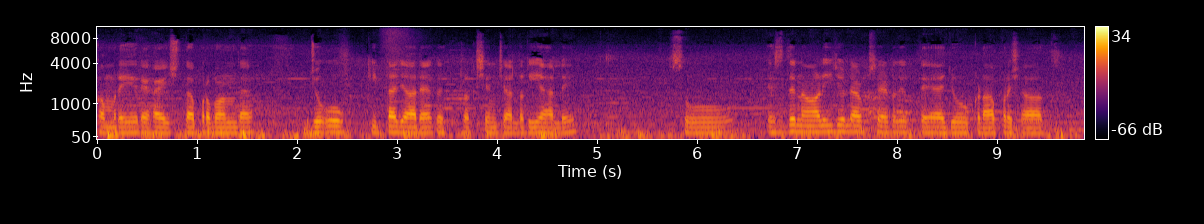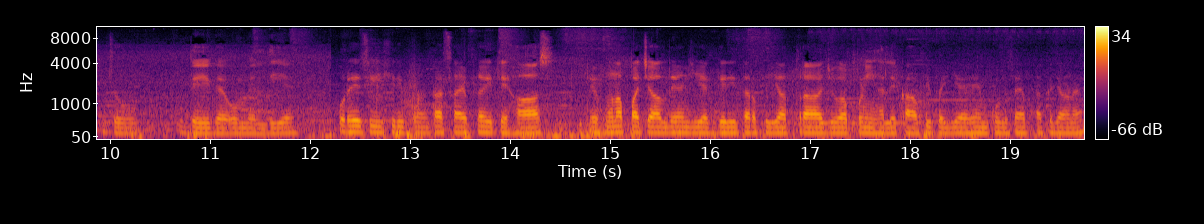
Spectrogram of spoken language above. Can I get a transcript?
ਕਮਰੇ ਰਿਹਾਇਸ਼ ਦਾ ਪ੍ਰਬੰਧ ਹੈ, ਜੋ ਉਹ ਕੀਤਾ ਜਾ ਰਿਹਾ ਕੰਸਟਰਕਸ਼ਨ ਚੱਲ ਰਹੀ ਹੈ ਹਾਲੇ। ਸੋ ਇਸ ਦੇ ਨਾਲ ਹੀ ਜੋ ਲੈਫਟ ਸਾਈਡ ਦੇ ਉੱਤੇ ਹੈ, ਜੋ ਕੜਾਹ ਪ੍ਰਸ਼ਾਦ ਜੋ ਦੇਗ ਹੈ, ਉਹ ਮਿਲਦੀ ਹੈ। ਉਰੇ ਸੀ ਸ਼੍ਰੀ ਪੌਂਟਾ ਸਾਹਿਬ ਦਾ ਇਤਿਹਾਸ ਤੇ ਹੁਣ ਆਪਾਂ ਚੱਲਦੇ ਹਾਂ ਜੀ ਅੱਗੇ ਦੀ ਤਰਫ ਯਾਤਰਾ ਜੋ ਆਪਣੀ ਹਲੇ ਕਾਫੀ ਪਈ ਹੈ, ਹੇਮਕੁੰਟ ਸਾਹਿਬ ਤੱਕ ਜਾਣਾ ਹੈ।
